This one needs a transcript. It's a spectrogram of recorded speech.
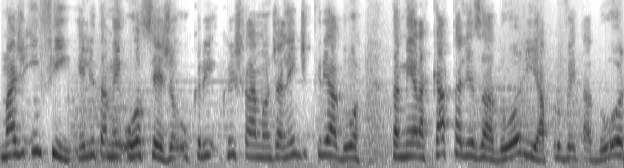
Mas, enfim, ele também, ou seja, o Chris Claremont, além de criador, também era catalisador e aproveitador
